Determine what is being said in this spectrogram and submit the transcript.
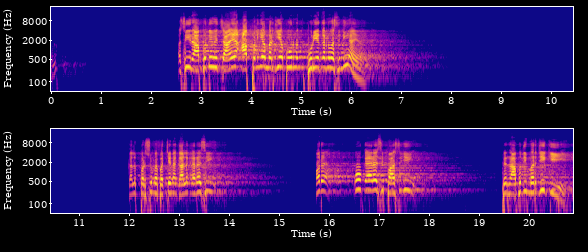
ਹੈਨਾ? ਅਸੀਂ ਰੱਬ ਦੇ ਵਿੱਚ ਆਏ ਹਾਂ ਆਪਣੀਆਂ ਮਰਜ਼ੀਆਂ ਪੂਰਨ ਪੂਰੀਆਂ ਕਰਨ ਵਾਸਤੇ ਨਹੀਂ ਆਏ ਹਾਂ ਕੱਲ ਪਰਸੋਂ ਮੈਂ ਬੱਚੇ ਨਾਲ ਗੱਲ ਕਰ ਰਿਹਾ ਸੀ ਔਰ ਉਹ ਕਹਿ ਰਿਹਾ ਸੀ ਪਾਸ ਜੀ ਫਿਰ ਰੱਬ ਦੀ ਮਰਜ਼ੀ ਕੀ ਹੈ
